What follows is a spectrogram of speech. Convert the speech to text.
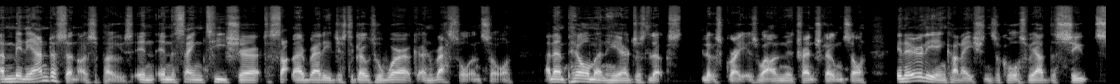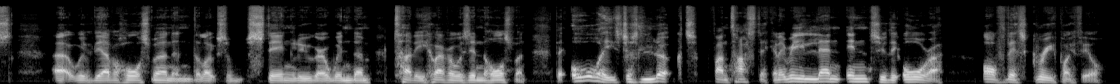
a, mini Anderson, I suppose, in, in the same t-shirt, sat there ready just to go to work and wrestle and so on. And then Pillman here just looks looks great as well in the trench coat and so on. In early incarnations, of course, we had the suits uh, with the other horsemen and the likes of Sting, Luger, Windham, Tully, whoever was in the horsemen. They always just looked fantastic, and it really lent into the aura of this group. I feel.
